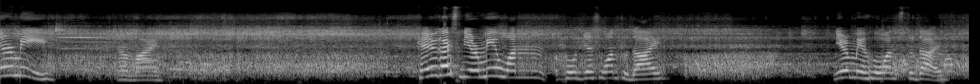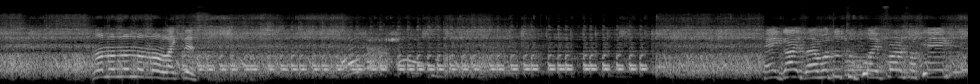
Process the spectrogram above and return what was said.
Near me. Never mind. Can you guys near me? One who just want to die. Near me, who wants to die? No, no, no, no, no, like this. Hey guys, I wanted to play first, okay?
